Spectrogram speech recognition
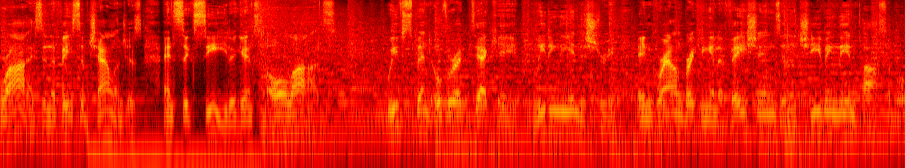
rise in the face of challenges, and succeed against all odds. We've spent over a decade leading the industry in groundbreaking innovations and achieving the impossible.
